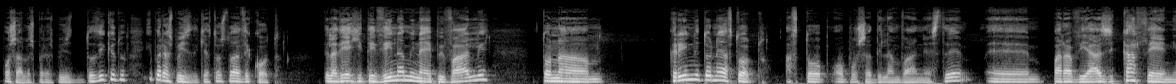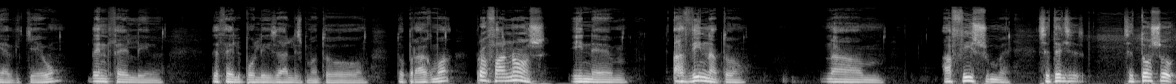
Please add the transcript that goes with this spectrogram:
Πώς άλλος υπερασπίζεται το δίκαιο του, υπερασπίζεται και αυτός το αδικό του. Δηλαδή έχει τη δύναμη να επιβάλλει το να κρίνει τον εαυτό του. Αυτό όπως αντιλαμβάνεστε ε, παραβιάζει κάθε έννοια δικαίου. Δεν θέλει, δεν θέλει πολύ ζάλισμα το, το πράγμα. Προφανώς είναι αδύνατο να αφήσουμε σε, τέτοιες, σε τόσο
